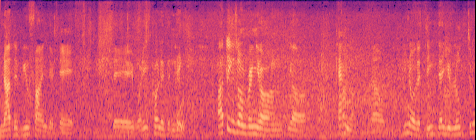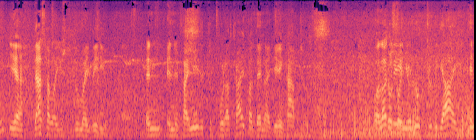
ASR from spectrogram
not the viewfinder, the, the what do you call it, the thing. I think it's gonna bring your um, your camera. Now, you know the thing that you look through. Yeah. That's how I used to do my video. And and if I needed to put a tripod, then I didn't have to. Well, Because when you look to the eye, you can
